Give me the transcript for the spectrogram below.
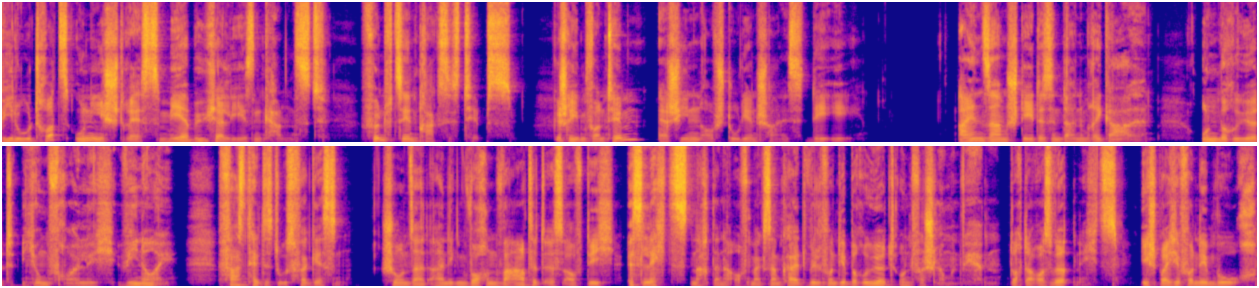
Wie du trotz Unistress mehr Bücher lesen kannst. 15 Praxistipps. Geschrieben von Tim, erschienen auf studienscheiß.de. Einsam steht es in deinem Regal. Unberührt, jungfräulich, wie neu. Fast hättest du es vergessen. Schon seit einigen Wochen wartet es auf dich. Es lechzt nach deiner Aufmerksamkeit, will von dir berührt und verschlungen werden. Doch daraus wird nichts. Ich spreche von dem Buch,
